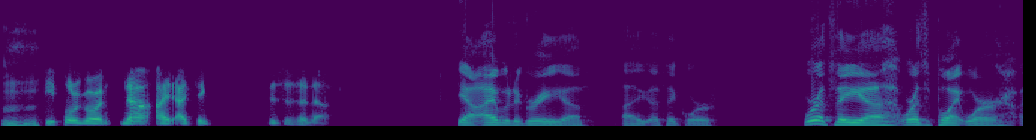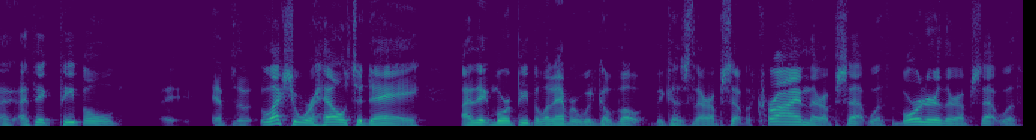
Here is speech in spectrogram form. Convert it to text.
hmm people are going, Now, I, I think this is enough. yeah. I would agree. Uh, I, I think we're we're at the uh, we're at the point where I, I think people, if the election were held today, I think more people than ever would go vote because they're upset with crime, they're upset with the border, they're upset with.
